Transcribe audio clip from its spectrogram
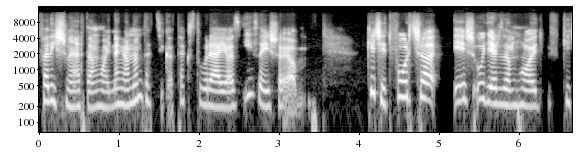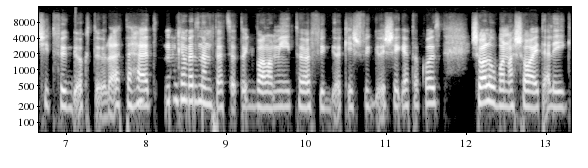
felismertem, hogy nekem nem tetszik a textúrája, az íze is olyan kicsit furcsa, és úgy érzem, hogy kicsit függök tőle. Tehát nekem ez nem tetszett, hogy valamitől függök és függőséget okoz, és valóban a sajt elég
